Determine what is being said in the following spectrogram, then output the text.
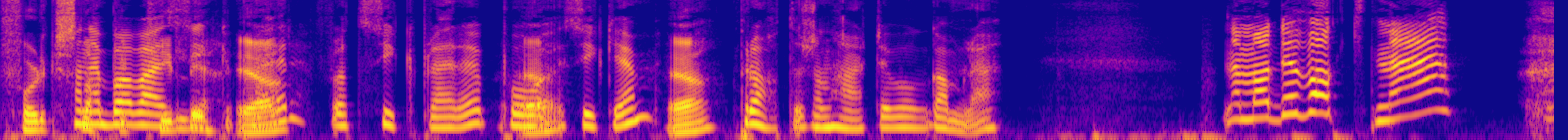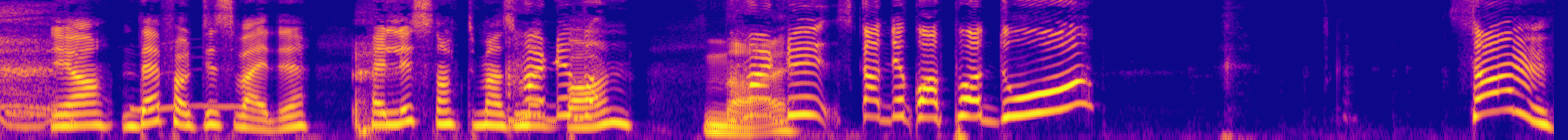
folk snakker til Kan jeg bare være sykepleier? Ja. For at sykepleiere på Ja. sykehjem prater sånn her til våre gamle. Nå må du våkne! Ja, det er faktisk verre. Heller snakk til meg som et barn. Nei. Skal du gå på do? Sånn!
